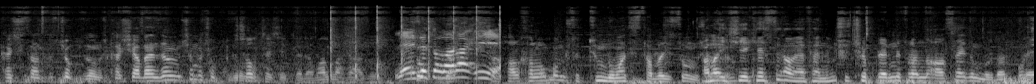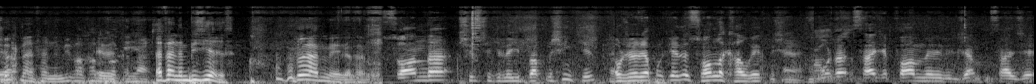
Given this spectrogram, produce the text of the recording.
kaşık salatası çok güzel olmuş. Kaşığa benzememiş ama çok güzel olmuş. Çok teşekkür ederim Allah razı olsun. Lezzet olarak iyi. Halkalı olmamış da tüm domates tablacısı olmuş. Ama abi. ikiye kestik ama efendim. Şu çöplerini falan da alsaydım buradan. O Veya- çökme efendim bir bakalım Evet. bakalım. Efendim biz yeriz. Beğenmeyin efendim. Soğanda şu şekilde yıpratmışsın ki orijinal yapmak yerine soğanla kavga etmişsin. Burada sadece puan verebileceğim. Sadece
